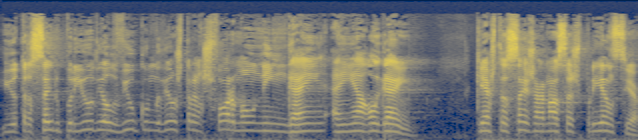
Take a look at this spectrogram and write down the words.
E o terceiro período, ele viu como Deus transforma um ninguém em alguém. Que esta seja a nossa experiência.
